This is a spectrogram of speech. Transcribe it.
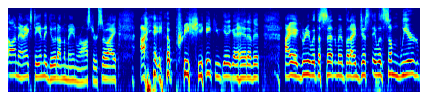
on NXT and they do it on the main roster. So I I appreciate you getting ahead of it. I agree with the sentiment, but I just it was some weird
